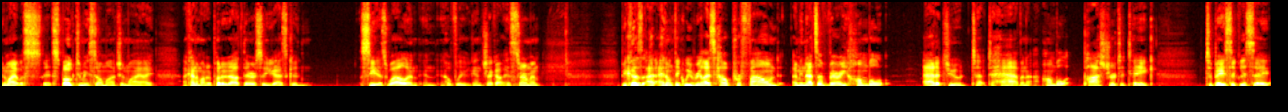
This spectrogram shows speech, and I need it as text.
and why it was it spoke to me so much and why I I kind of wanted to put it out there so you guys could see it as well and and hopefully again check out his sermon because I, I don't think we realize how profound I mean that's a very humble attitude to, to have and a humble posture to take to basically say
